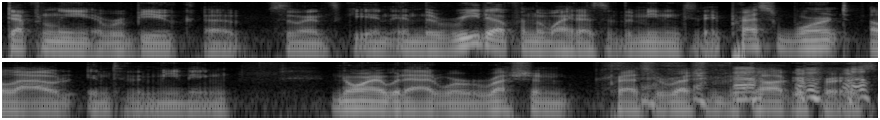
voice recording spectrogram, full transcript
definitely a rebuke of Zelensky. And, and the readout from the White House of the meeting today, press weren't allowed into the meeting nor I would add were Russian press or Russian photographers.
